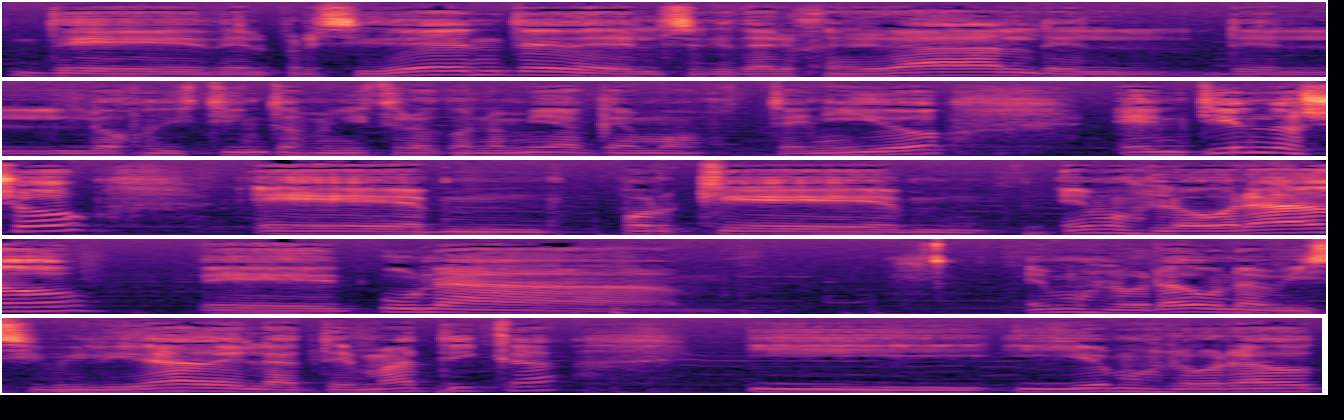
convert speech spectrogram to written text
del presidente, del secretario general, de los distintos ministros de Economía que hemos tenido. Entiendo yo, eh, porque hemos logrado eh, una hemos logrado una visibilidad de la temática y, hemos logrado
